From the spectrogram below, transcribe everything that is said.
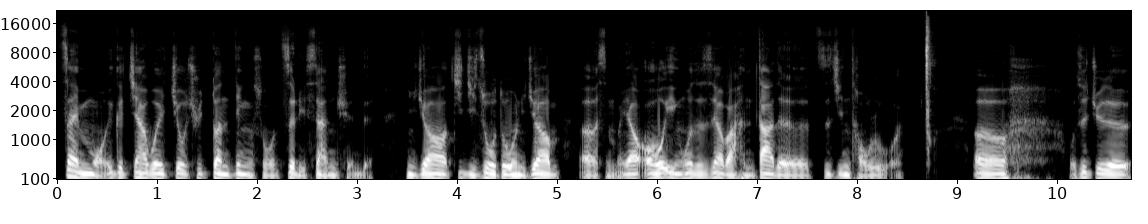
在某一个价位就去断定说这里是安全的。你就要积极做多，你就要呃什么要 all in，或者是要把很大的资金投入。呃，我是觉得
